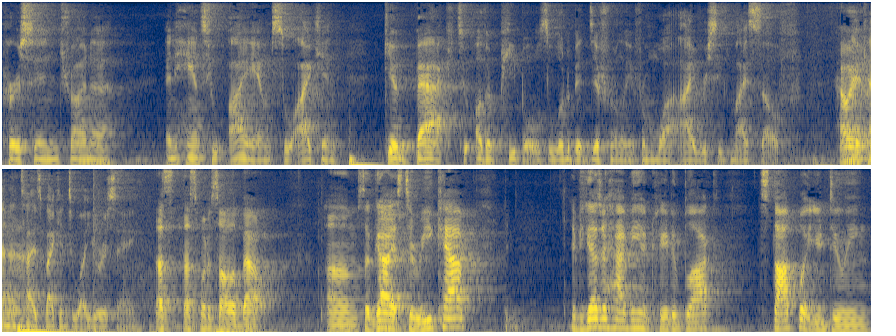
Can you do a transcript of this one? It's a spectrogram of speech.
person, trying to enhance who I am so I can give back to other people's a little bit differently from what I received myself. How yeah, that kind of ties back into what you were saying. That's that's what it's all about. Um, so guys, to recap, if you guys are having a creative block, stop what you're doing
